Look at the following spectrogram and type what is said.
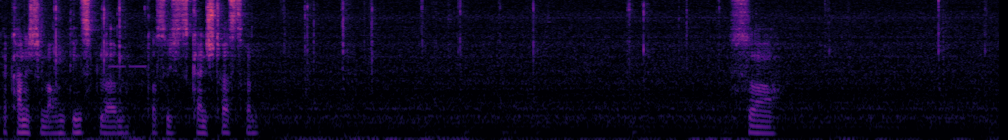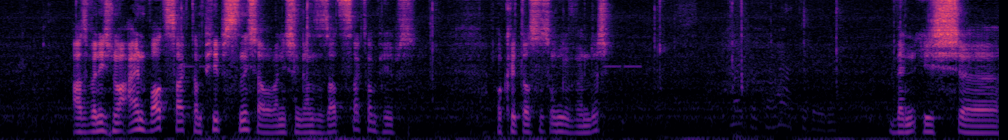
Da kann ich dann auch im Dienst bleiben. Da ist jetzt kein Stress drin. So. Also wenn ich nur ein Wort sage, dann piepst es nicht, aber wenn ich den ganzen Satz sage, dann piepst Okay, das ist ungewöhnlich. Wenn ich äh,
